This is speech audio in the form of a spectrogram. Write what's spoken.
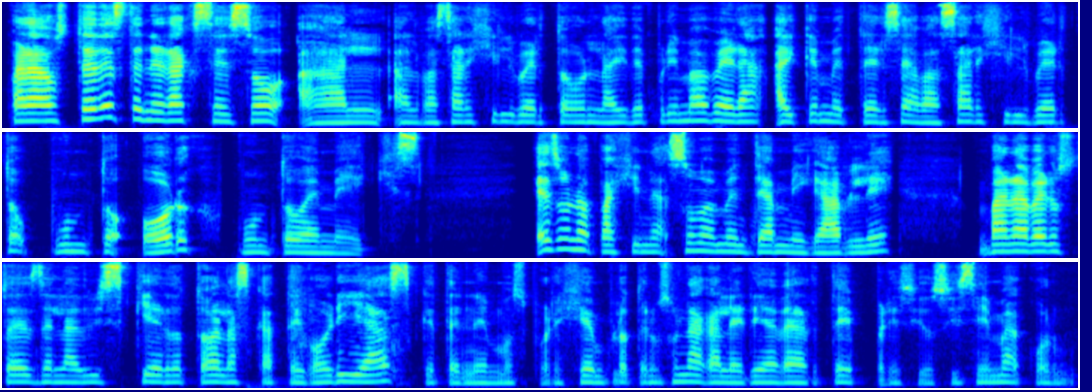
Para ustedes tener acceso al, al Bazar Gilberto Online de primavera, hay que meterse a bazargilberto.org.mx. Es una página sumamente amigable. Van a ver ustedes del lado izquierdo todas las categorías que tenemos. Por ejemplo, tenemos una galería de arte preciosísima con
